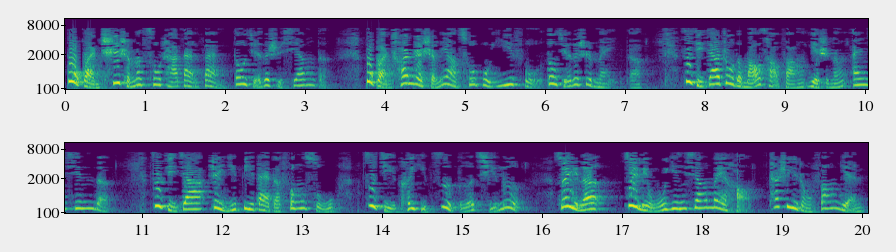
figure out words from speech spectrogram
不管吃什么粗茶淡饭，都觉得是香的；不管穿着什么样粗布衣服，都觉得是美的。自己家住的茅草房也是能安心的。自己家这一地带的风俗，自己可以自得其乐。所以呢，醉里吴音相媚好，它是一种方言，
